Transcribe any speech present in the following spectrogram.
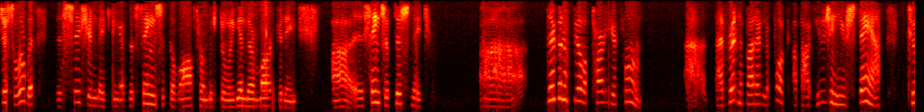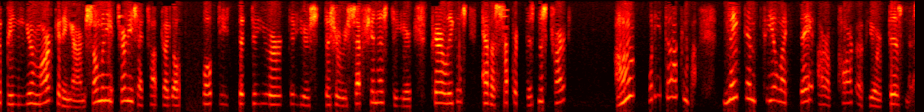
just a little bit. Decision making of the things that the law firm is doing in their marketing, uh, things of this nature. Uh, they're going to feel a part of your firm uh, I've written about it in the book about using your staff to be your marketing arm. So many attorneys I talk to, I go, well, do, do, do your do your does your receptionist, do your paralegals have a separate business card? Huh? What are you talking about? Make them feel like they are a part of your business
